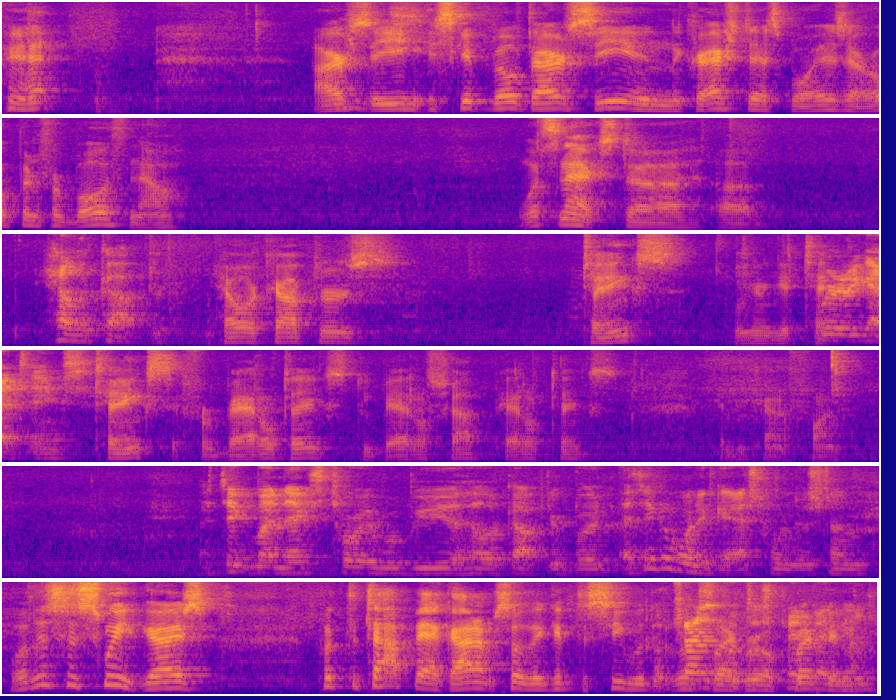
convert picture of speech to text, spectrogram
RC, Skip Built RC, and the Crash Test Boyz are open for both now. What's next? Uh, uh, helicopter. helicopters, tanks. We're gonna get tanks. We already got tanks. tanks for battle tanks. Do battle shop battle tanks. That'd be kind of fun. I think my next toy would be a helicopter, but I think I want a gas one this time. Well, this is sweet, guys. Put the top back on them so they get to see what it looks like real quick. And,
